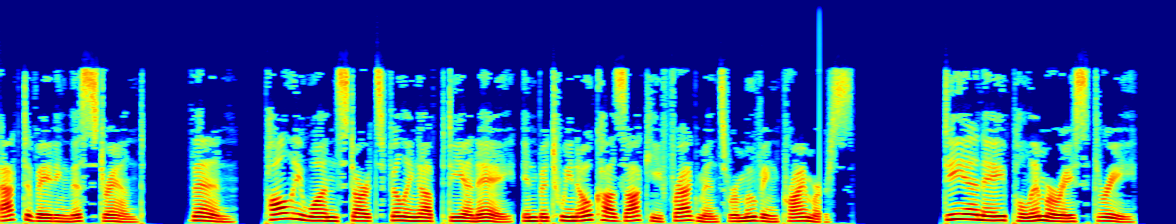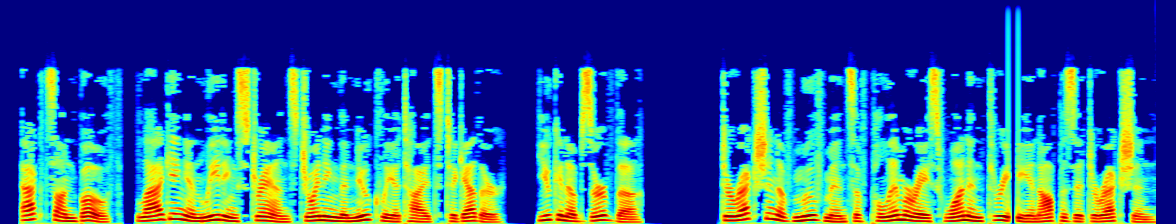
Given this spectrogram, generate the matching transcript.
activating this strand. Then, poly 1 starts filling up DNA, in between Okazaki fragments removing primers. DNA polymerase 3 acts on both, lagging and leading strands joining the nucleotides together. You can observe the Direction of movements of polymerase 1 and 3 in opposite direction.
